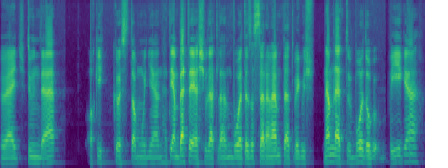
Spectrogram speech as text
ő egy tünde, akik közt amúgy ilyen, hát ilyen beteljesületlen volt ez a szerelem, tehát végülis nem lett boldog vége.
